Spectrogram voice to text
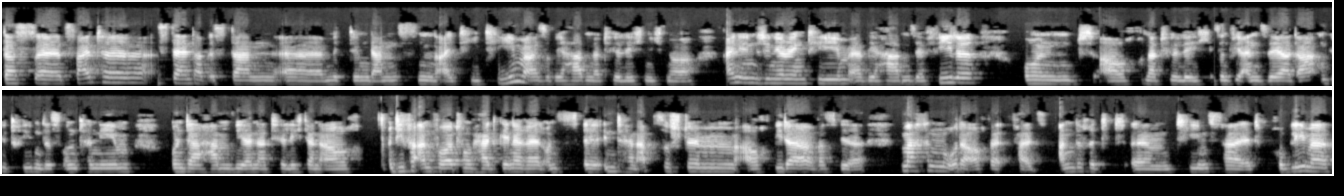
Das äh, zweite Stand-up ist dann äh, mit dem ganzen IT-Team. Also wir haben natürlich nicht nur ein Engineering-Team, äh, wir haben sehr viele und auch natürlich sind wir ein sehr datengetriebenes Unternehmen. Und da haben wir natürlich dann auch die Verantwortung halt generell uns äh, intern abzustimmen, auch wieder, was wir machen oder auch falls andere ähm, Teams halt Probleme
